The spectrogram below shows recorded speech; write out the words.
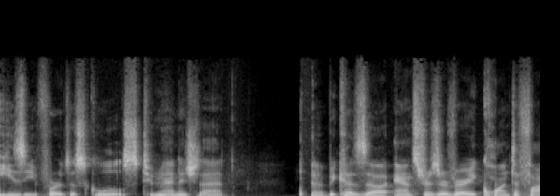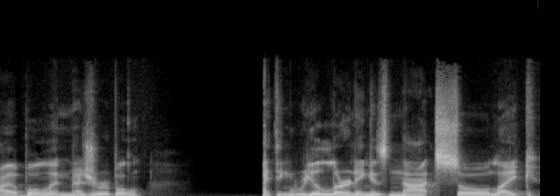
easy for the schools to manage that uh, because uh, answers are very quantifiable and measurable. I think real learning is not so like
